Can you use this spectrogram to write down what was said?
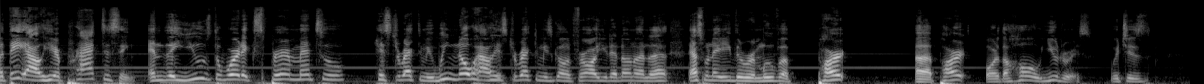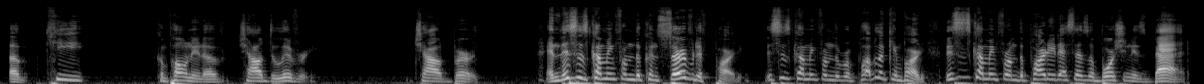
but they out here practicing and they use the word experimental hysterectomy. We know how hysterectomy is going. For all you that don't know that, that's when they either remove a part, a part, or the whole uterus, which is a key component of child delivery, childbirth. And this is coming from the conservative party. This is coming from the Republican party. This is coming from the party that says abortion is bad.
